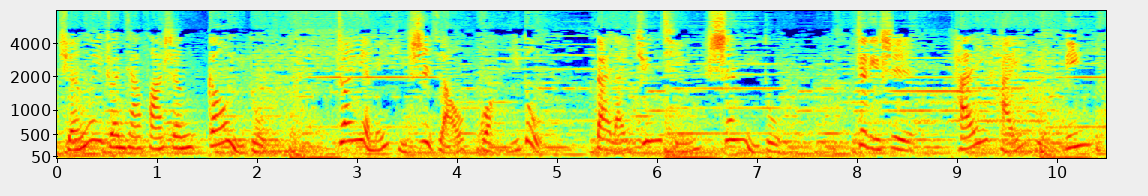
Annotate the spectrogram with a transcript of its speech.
权威专家发声高一度，专业媒体视角广一度，带来军情深一度。这里是台海点兵。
